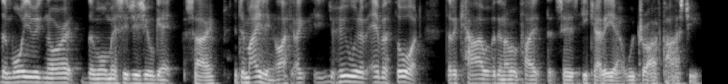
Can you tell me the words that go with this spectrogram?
the more you ignore it the more messages you'll get so it's amazing like I, who would have ever thought that a car with a number plate that says Ikaria would drive past you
